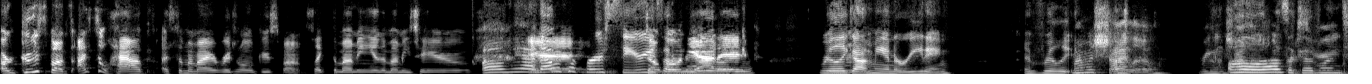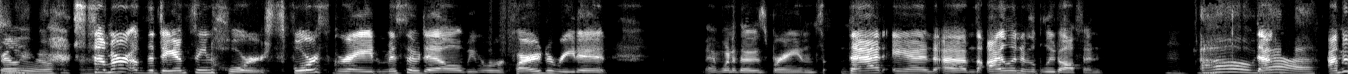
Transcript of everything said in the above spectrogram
or Goosebumps. I still have uh, some of my original Goosebumps, like The Mummy and The Mummy 2. Oh yeah, that was the first series Don't that Go in the really, Attic. really got Mhm. me into reading. It really Mine was Shiloh. Reading Shiloh. Oh, that was a first good one too. Really? Summer of the Dancing Horse, fourth grade, Miss Odell. We were required to read it. I have one of those brains. That and um, the Island of the Blue Dolphin. Mhm. Oh That- yeah. I'm a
